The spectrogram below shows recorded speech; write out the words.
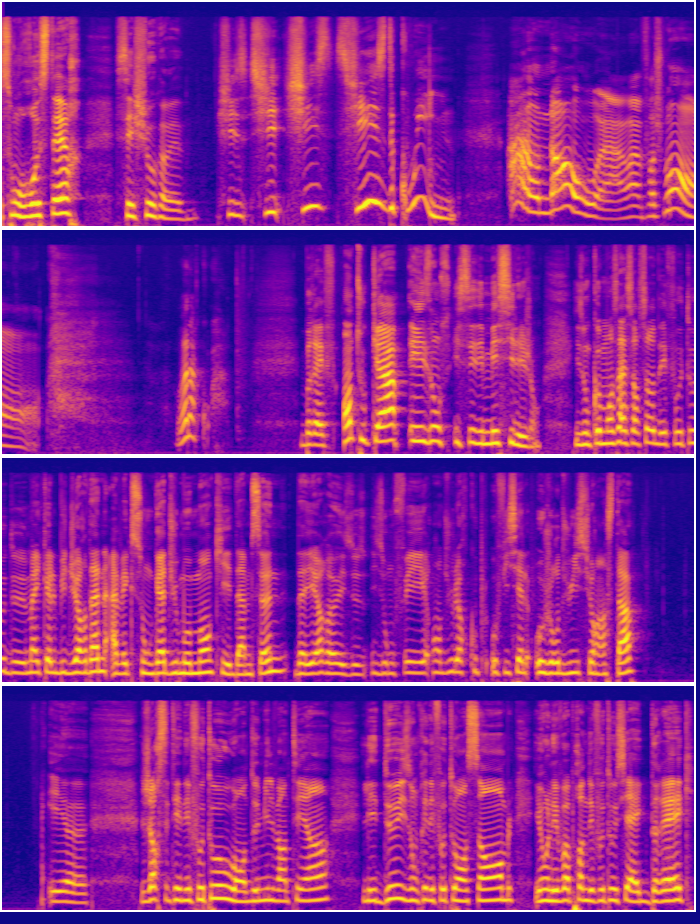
son roster. C'est chaud quand même. She's, she, she's, she's the queen. I don't know. Euh, franchement. Voilà quoi. Bref, en tout cas, et ils ont, c'est des messies les gens. Ils ont commencé à sortir des photos de Michael B. Jordan avec son gars du moment qui est Damson. D'ailleurs, euh, ils, ils ont fait rendu leur couple officiel aujourd'hui sur Insta. Et euh, genre, c'était des photos où en 2021, les deux, ils ont pris des photos ensemble et on les voit prendre des photos aussi avec Drake.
